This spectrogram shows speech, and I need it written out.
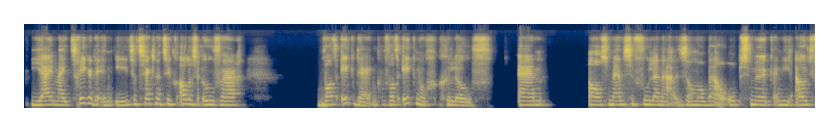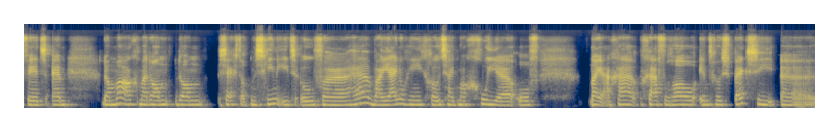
jij mij triggerde in iets, dat zegt natuurlijk alles over wat ik denk of wat ik nog geloof. En als mensen voelen, nou, het is allemaal wel op smuk en die outfits en dat mag, maar dan, dan zegt dat misschien iets over hè, waar jij nog in je grootheid mag groeien. Of nou ja, ga, ga vooral introspectie uh,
